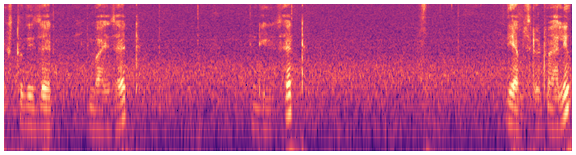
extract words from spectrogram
x to the z by z dz the absolute value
